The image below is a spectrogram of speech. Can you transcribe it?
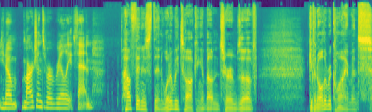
you know, margins were really thin. How thin is thin? What are we talking about in terms of given all the requirements,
